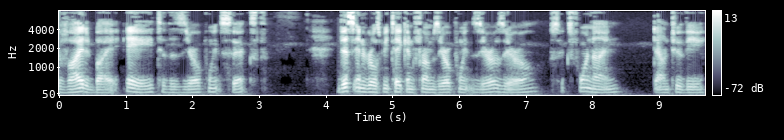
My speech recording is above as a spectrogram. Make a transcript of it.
divided by a to the 0.6. This integral is be taken from 0.00649 down to the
